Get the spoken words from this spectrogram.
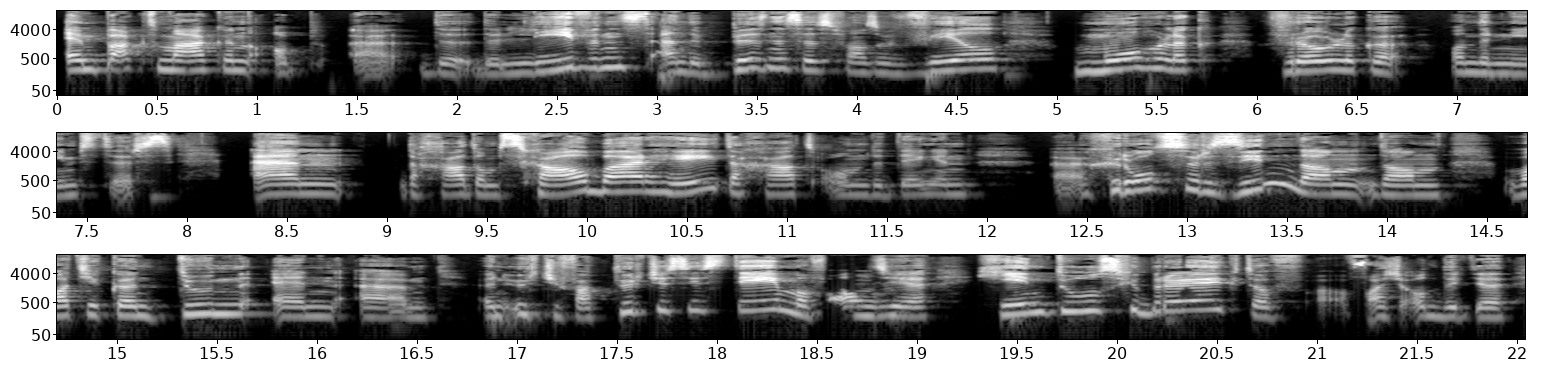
impact maken op uh, de, de levens en de businesses van zoveel mogelijk vrouwelijke onderneemsters. En dat gaat om schaalbaarheid, dat gaat om de dingen uh, grootser zien dan, dan wat je kunt doen in um, een uurtje factuurtjesysteem, of als je geen tools gebruikt, of, of als je onder de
